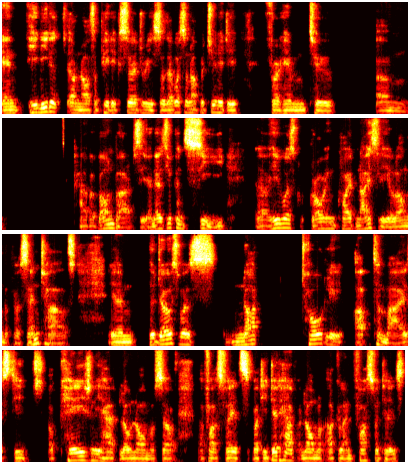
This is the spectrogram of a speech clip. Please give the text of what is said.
and he needed an orthopedic surgery. So there was an opportunity for him to um, have a bone biopsy. And as you can see, uh, he was growing quite nicely along the percentiles. Um, the dose was not totally optimized. He occasionally had low normal cell uh, phosphates, but he did have a normal alkaline phosphatase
